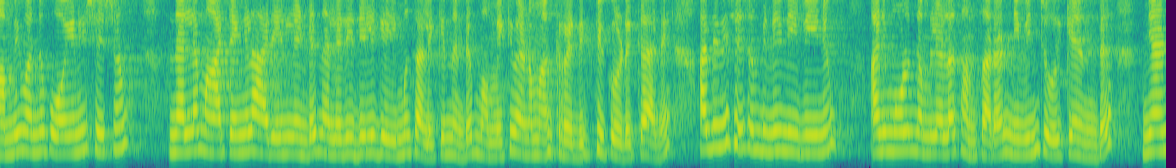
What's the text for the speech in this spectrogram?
മമ്മി വന്ന് പോയതിന് ശേഷം നല്ല മാറ്റങ്ങൾ ആര്യനിലുണ്ട് നല്ല രീതിയിൽ ഗെയിം കളിക്കുന്നുണ്ട്. മമ്മിക്ക് വേണം ആ ക്രെഡിറ്റ് കൊടുക്കാൻ അതിനുശേഷം പിന്നെ നിവീനും അനുമോളും തമ്മിലുള്ള സംസാരം നിവിൻ ചോദിക്കുന്നുണ്ട്. ഞാൻ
